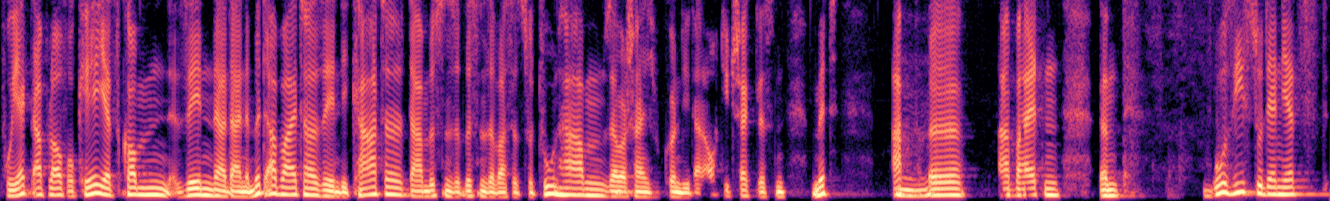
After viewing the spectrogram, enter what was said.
Projektablauf, okay, jetzt kommen, sehen da deine Mitarbeiter, sehen die Karte, da müssen sie, wissen sie, was sie zu tun haben. Sehr wahrscheinlich können die dann auch die Checklisten mit abarbeiten. Mhm. Äh, ähm, wo siehst du denn jetzt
